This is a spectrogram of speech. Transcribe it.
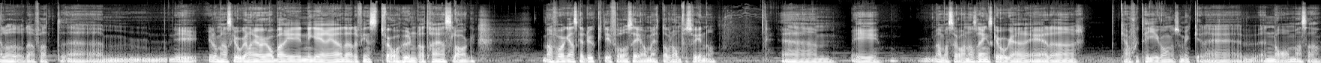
Eller hur? Därför att eh, i, i de här skogarna jag jobbar i Nigeria där det finns 200 träslag. Man får vara ganska duktig för att se om ett av dem försvinner. Eh, I Amazonas regnskogar är det kanske tio gånger så mycket. Det är en enorm massa,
